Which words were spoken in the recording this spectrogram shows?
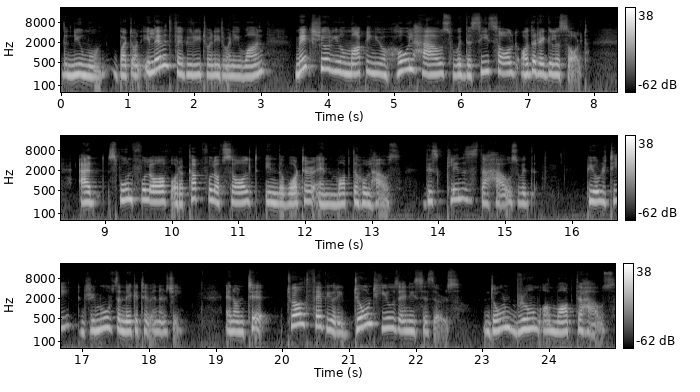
the new moon. But on 11th February 2021, make sure you're mopping your whole house with the sea salt or the regular salt. Add spoonful of or a cupful of salt in the water and mop the whole house. This cleanses the house with purity and removes the negative energy. And on t- 12th February, don't use any scissors. Don't broom or mop the house.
